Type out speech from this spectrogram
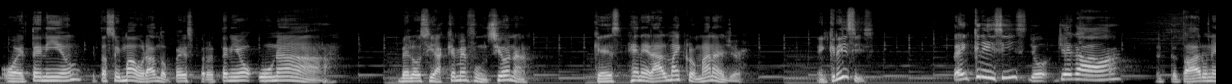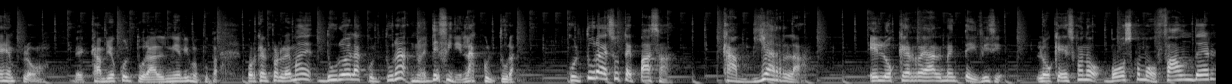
o he tenido, ahorita estoy madurando pues, pero he tenido una velocidad que me funciona, que es general micromanager. En crisis. En crisis yo llegaba, te voy a dar un ejemplo de cambio cultural ni el hijo de puta, porque el problema duro de la cultura no es definir la cultura. Cultura eso te pasa, cambiarla es lo que es realmente difícil. Lo que es cuando vos como founder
